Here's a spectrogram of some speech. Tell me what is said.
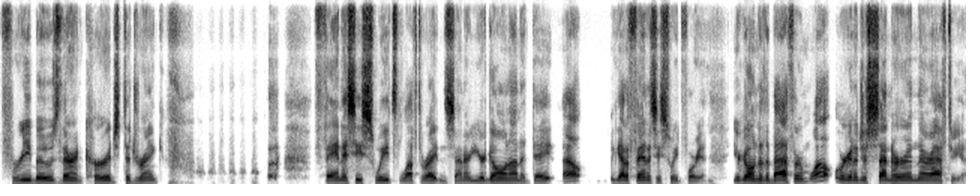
Free booze. They're encouraged to drink. fantasy suites left, right, and center. You're going on a date. Well, we got a fantasy suite for you. You're going to the bathroom. Well, we're gonna just send her in there after you.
